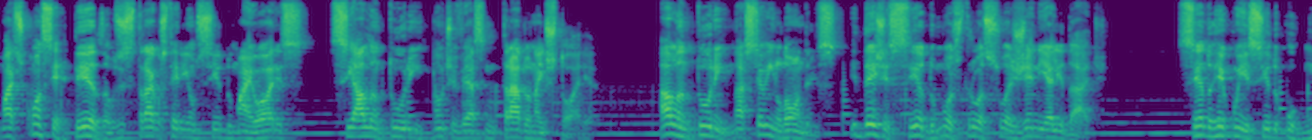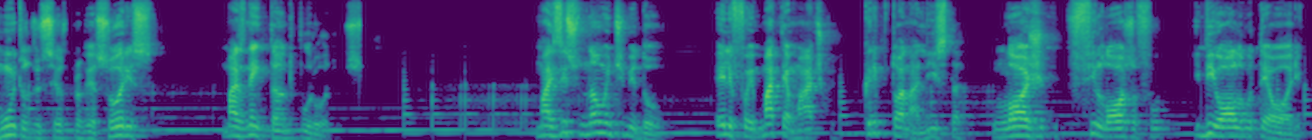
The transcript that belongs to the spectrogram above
Mas com certeza os estragos teriam sido maiores se Alan Turing não tivesse entrado na história. Alan Turing nasceu em Londres e desde cedo mostrou a sua genialidade, sendo reconhecido por muitos dos seus professores, mas nem tanto por outros. Mas isso não o intimidou. Ele foi matemático, criptoanalista, lógico, filósofo e biólogo teórico,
